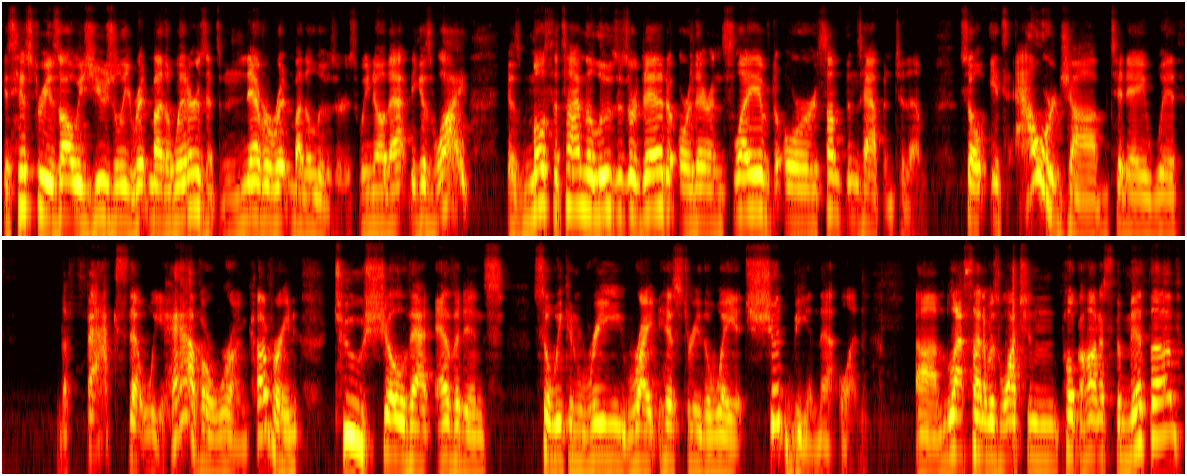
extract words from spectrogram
Because history is always usually written by the winners, it's never written by the losers. We know that because why? Because most of the time the losers are dead or they're enslaved or something's happened to them. So it's our job today with the facts that we have or we're uncovering to show that evidence so we can rewrite history the way it should be in that one. Um, last night I was watching Pocahontas, the Myth of,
